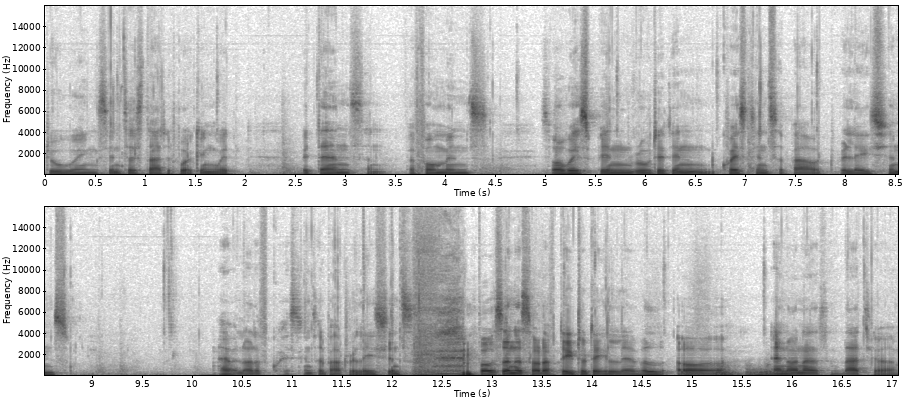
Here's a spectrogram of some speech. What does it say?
doing since I started working with with dance and performance, it's always been rooted in questions about relations. I have a lot of questions about relations, both on a sort of day-to-day level or and on a larger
